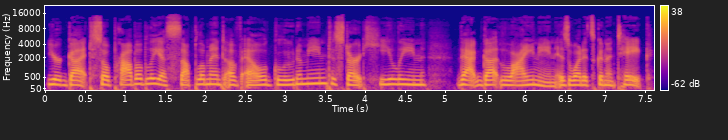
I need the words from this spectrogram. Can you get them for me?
your gut. So probably a supplement of L-glutamine to start healing that gut lining is what it's going to take.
